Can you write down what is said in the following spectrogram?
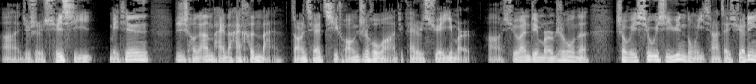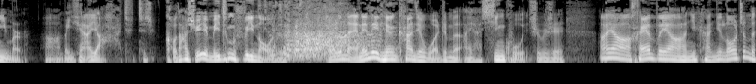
啊，就是学习。每天日程安排的还很满，早上起来起床之后啊，就开始学一门啊。学完这门之后呢，稍微休息运动一下，再学另一门啊。每天，哎呀，这这考大学也没这么费脑子。我奶奶那天看见我这么，哎呀，辛苦是不是？哎呀，孩子呀，你看你老这么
